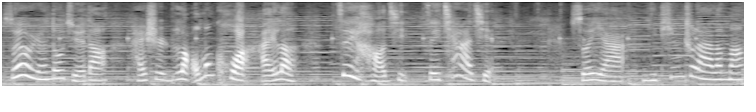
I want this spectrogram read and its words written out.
所有人都觉得还是老么可爱了。最豪气、最恰切，所以啊，你听出来了吗？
